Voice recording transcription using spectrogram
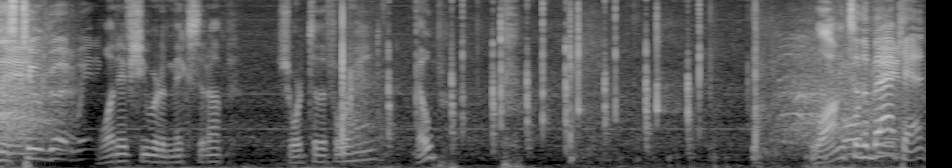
is too good. What if she were to mix it up? Short to the forehand? Nope. Long to the backhand.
